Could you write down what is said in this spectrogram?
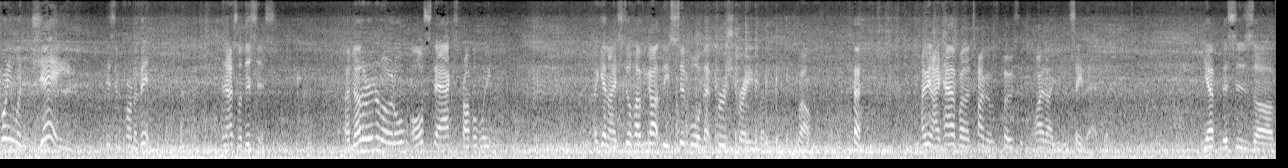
21J is in front of it. And that's what this is. Another intermodal, all stacks probably. Again, I still haven't got the symbol of that first train, but, well. I mean, I have by the time it was posted. Why not even say that? But, yep, this is um,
